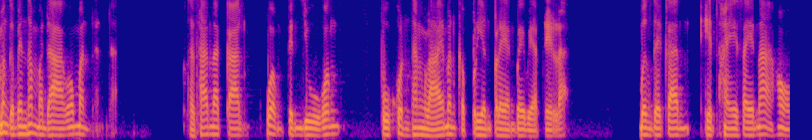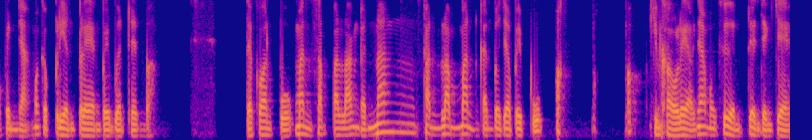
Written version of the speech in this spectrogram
มันก็เป็นธรรมดาของมันนั่นนะสถานการณ์ความเป็นอยู่ของผู้คนทั้งหลายมันก็เปลี่ยนแปลงไปแบบนี้ละเบิ่งแต่การเห็ดไฮใส่หน้าห้อเป็นอย่างมันก็เปลี่ยนแปลงไปเบิดเด่นบ่ แต่ก่อนปลูกมันซับปะหลังกันนั่งพันล่ำมันกันเพื่อจะไปปลูกปักปักปักกินข้าวแล้วย่ามมื่อคืนเดินแจงแจง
